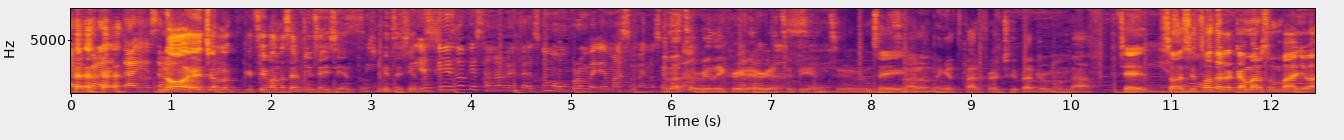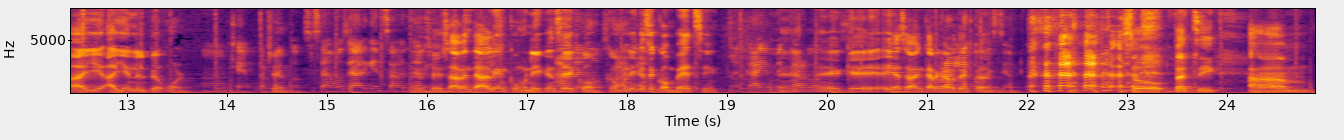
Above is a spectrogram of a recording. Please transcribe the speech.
hablo para detalles. ¿sabes? No, de hecho, lo que sí van a ser 1600, Sí. 1600. Es que es lo que está en la renta, es como un promedio más o menos. que And that's a está really great area rentas, to be in sí. too. Sí. So I don't think it's bad for a two bedroom and bath. Sí, Sí, son, es si son de recámaras un baño ahí, ahí en el Biltmore. Mm, Ok, perfecto. Si sabemos de alguien, saben de Si alguien. saben de alguien, comuníquense, Háblenos con, comuníquense con Betsy. Acá yo me Eh, encargo. eh, que ella se va a encargar de la comisión. So, Betsy, um,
